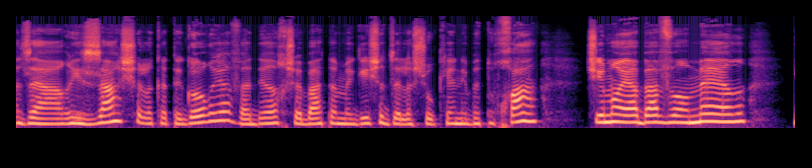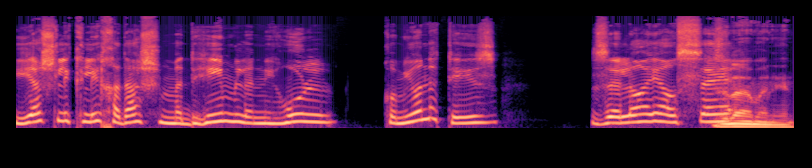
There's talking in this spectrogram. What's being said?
זה האריזה של הקטגוריה והדרך שבה אתה מגיש את זה לשוק, כי אני בטוחה שאם הוא היה בא ואומר, יש לי כלי חדש מדהים לניהול communities, זה לא היה עושה... זה לא היה מעניין.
